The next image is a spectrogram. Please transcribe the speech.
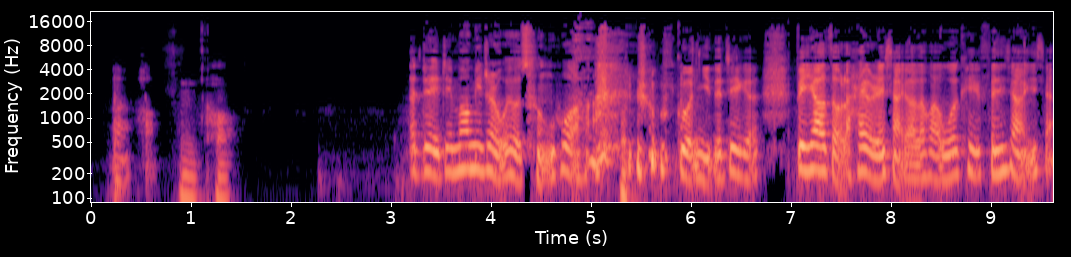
嗯，好。嗯，好。啊，对，这猫咪这儿我有存货哈，如果你的这个被要走了，还有人想要的话，我可以分享一下。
